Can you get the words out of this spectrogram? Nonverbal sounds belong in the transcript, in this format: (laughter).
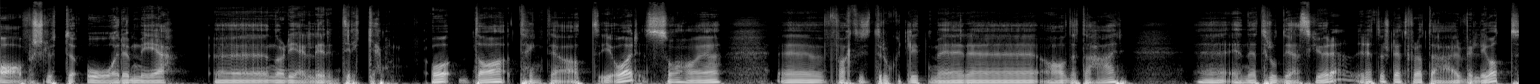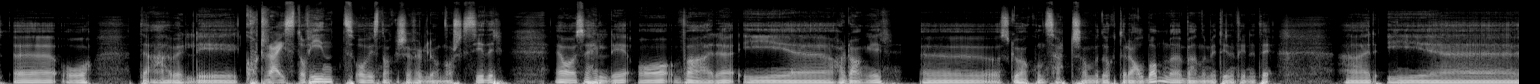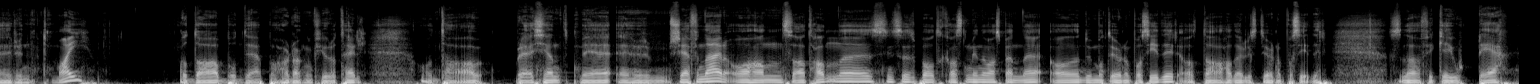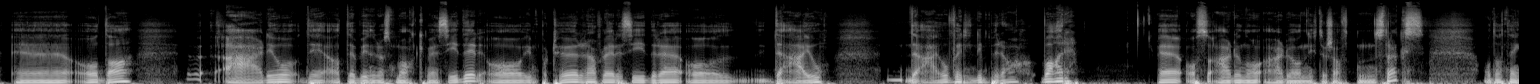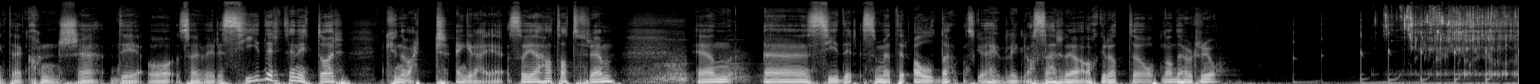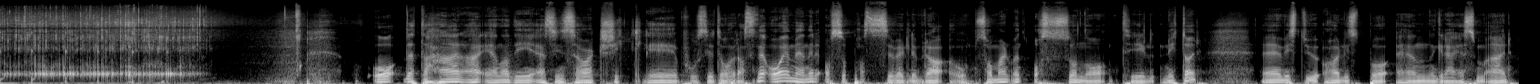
avslutte året med uh, når det gjelder drikke? Og da tenkte jeg at i år så har jeg uh, faktisk drukket litt mer uh, av dette her enn jeg trodde jeg skulle gjøre. Rett og slett for at det er veldig godt, og det er veldig kortreist og fint. Og vi snakker selvfølgelig om norsk sider. Jeg var jo så heldig å være i Hardanger. Og skulle ha konsert sammen med Dr. Alban, med bandet mitt Infinity, her i uh, rundt mai. Og da bodde jeg på Hardangerfjord hotell, og da ble jeg kjent med uh, sjefen der, og han sa at han uh, syntes podkasten min var spennende, og du måtte gjøre noe på sider, og da hadde jeg lyst til å gjøre noe på sider. Så da fikk jeg gjort det. Uh, og da er det jo det at jeg begynner å smake med sider, og importører har flere sidere, og det er jo Det er jo veldig bra vare. Eh, og så er det nå er det jo nyttårsaften straks. Og da tenkte jeg kanskje det å servere sider til nyttår kunne vært en greie. Så jeg har tatt frem en eh, sider som heter Alde. Nå skal jeg helle i glasset her. det har akkurat uh, åpna, det hørte dere jo. Og dette her er en av de jeg syns har vært skikkelig positivt overraskende. Og jeg mener også passer veldig bra om sommeren, men også nå til nyttår. Eh, hvis du har lyst på en greie som er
